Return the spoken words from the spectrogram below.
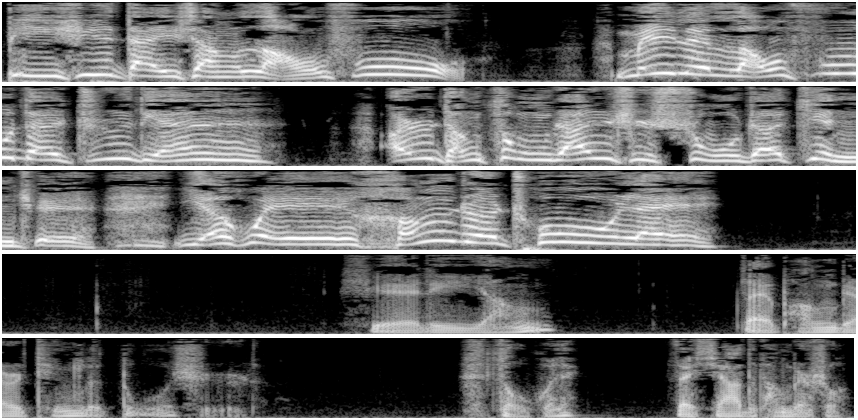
必须带上老夫。没了老夫的指点，尔等纵然是竖着进去，也会横着出来。雪莉杨。在旁边听了多时了，走过来，在瞎子旁边说：“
